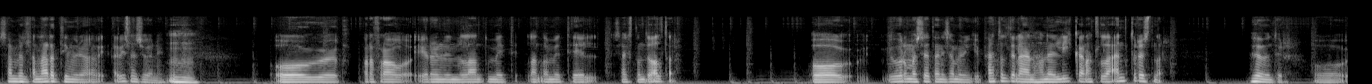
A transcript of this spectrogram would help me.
samfélda narratífinu af, af Íslandsögunni Mhm. og uh, bara frá í rauninni landum við til 16. aldar og við vorum að setja hann í sammenningi Pentoldina en hann er líka náttúrulega endurreysnar höfundur og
